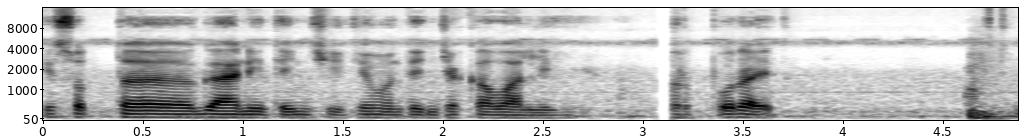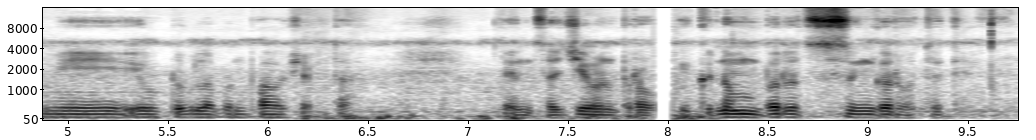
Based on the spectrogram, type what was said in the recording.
ते स्वतः गाणी त्यांची किंवा त्यांच्या कवाली भरपूर आहेत. तुम्ही यूट्यूबला पण पाहू शकता. त्यांचा जीवन प्रवास एक नंबरच सिंगर होते ते.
